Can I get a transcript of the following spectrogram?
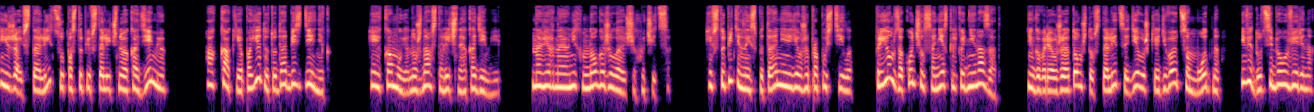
Езжай в столицу, поступи в столичную академию. А как я поеду туда без денег? И кому я нужна в столичной академии? Наверное, у них много желающих учиться. И вступительные испытания я уже пропустила. Прием закончился несколько дней назад. Не говоря уже о том, что в столице девушки одеваются модно, и ведут себя уверенно.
